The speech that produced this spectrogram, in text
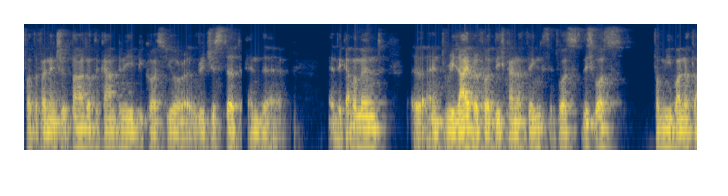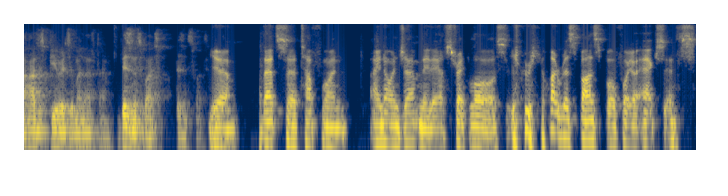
for the financial part of the company because you're registered in the in the government uh, and reliable for these kind of things. It was this was for me one of the hardest periods in my lifetime, business wise. Business wise. Yeah, that's a tough one. I know in Germany they have strict laws. you are responsible for your actions.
